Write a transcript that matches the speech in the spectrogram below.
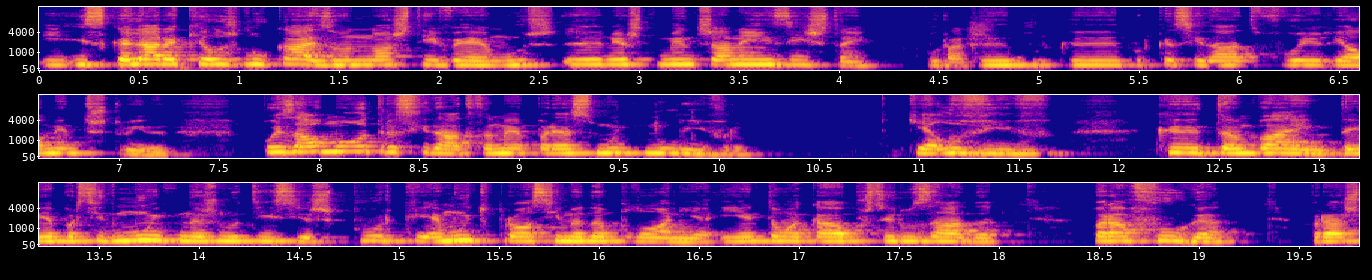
e, e se calhar aqueles locais onde nós estivemos, uh, neste momento já nem existem, porque, porque, porque a cidade foi realmente destruída. Pois há uma outra cidade que também aparece muito no livro, que é Lviv, que também tem aparecido muito nas notícias porque é muito próxima da Polónia e então acaba por ser usada para a fuga para as,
